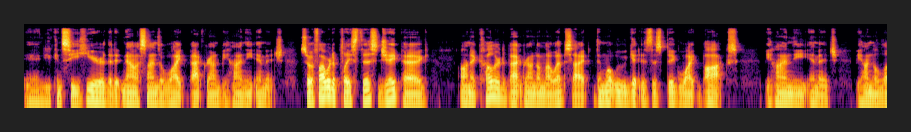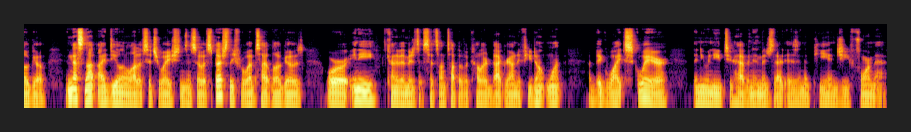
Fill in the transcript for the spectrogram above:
And you can see here that it now assigns a white background behind the image. So if I were to place this JPEG on a colored background on my website, then what we would get is this big white box behind the image, behind the logo. And that's not ideal in a lot of situations. And so especially for website logos or any kind of image that sits on top of a colored background, if you don't want a big white square, then you would need to have an image that is in a PNG format.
